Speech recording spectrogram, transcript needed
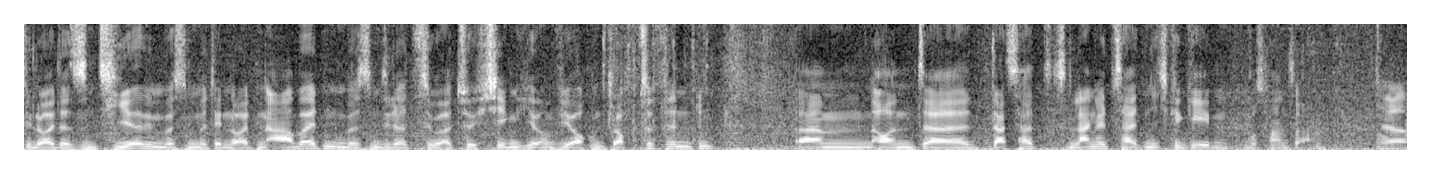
die Leute sind hier, wir müssen mit den Leuten arbeiten, wir müssen sie dazu ertüchtigen, hier irgendwie auch einen Job zu finden. Ähm, und äh, das hat lange Zeit nicht gegeben, muss man sagen. ja.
